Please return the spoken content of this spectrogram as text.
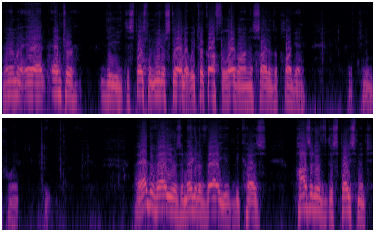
And I'm going to add, enter the displacement meter scale that we took off the label on the side of the plug-in. 15.8. I add the value as a negative value because positive displacement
